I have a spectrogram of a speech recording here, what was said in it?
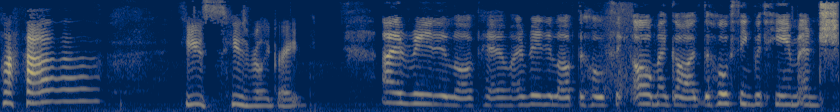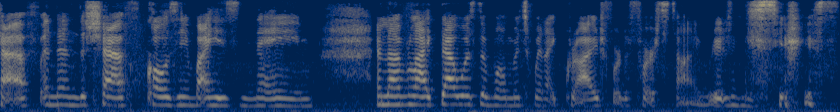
he's he's really great. I really love him. I really love the whole thing. Oh my god, the whole thing with him and Chef, and then the chef calls him by his name. And I'm like, that was the moment when I cried for the first time reading this series.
